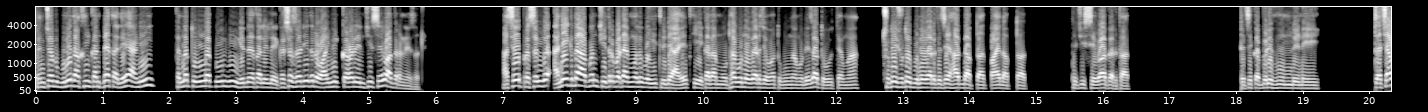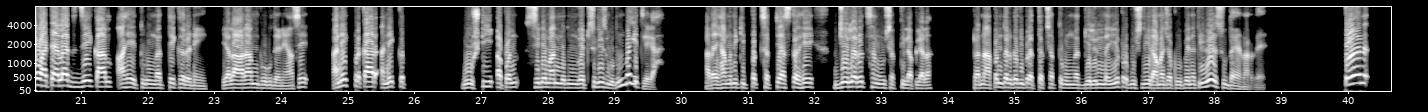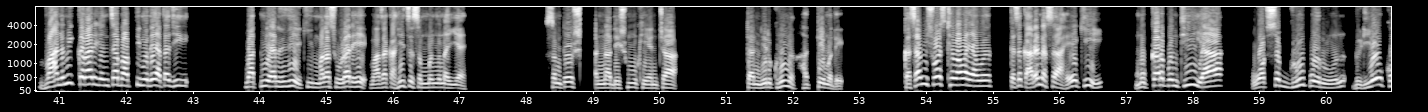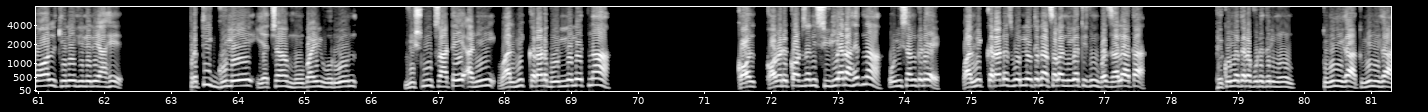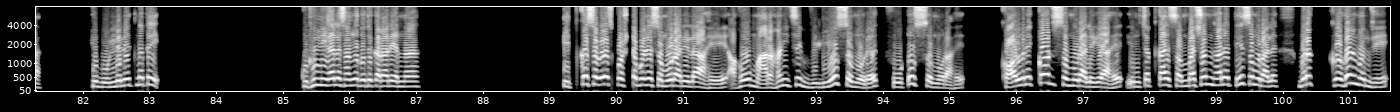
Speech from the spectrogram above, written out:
त्यांच्यावर गुन्हे दाखल करण्यात आले आणि त्यांना तुरुंगात बोलवून घेण्यात आलेले. कशासाठी? तर वाल्मिक कराड यांची सेवा करण्यासाठी. असे प्रसंग अनेकदा आपण चित्रपटांमध्ये बघितलेले आहेत की एखादा मोठा गुन्हेगार जेव्हा तुरुंगामध्ये जातो तेव्हा छोटे छोटे गुन्हेगार त्याचे हात दाबतात पाय दाबतात त्याची सेवा करतात. त्याचे कपडे होऊन देणे त्याच्या वाट्याला जे काम आहे तुरुंगात ते करणे याला आराम करू देणे. असे अनेक प्रकार अनेक गोष्टी आपण सिनेमांमधून वेब सिरीज मधून बघितलेल्या आता ह्यामध्ये कितपत सत्य असतं हे जेलरच सांगू शकतील आपल्याला. कारण आपण तर कधी प्रत्यक्षात तुरुंगात गेलेलो नाहीये प्रभू श्री रामाच्या कृपेनं ती वेळ सुद्धा येणार नाही. पण वाल्मिक कराड यांच्या बाबतीमध्ये आता जी बातमी आलेली आहे की मला सोडा रे माझा काहीच संबंध नाही आहे संतोष अण्णा देशमुख यांच्या त्या निर्घृण हत्येमध्ये. कसा विश्वास ठेवावा यावर? त्याचं कारण असं आहे की मुक्कारपंथी या व्हॉट्सअप ग्रुपवरून व्हिडिओ कॉल केले गेलेले आहे. प्रतीक गुले याच्या मोबाईल वरून विष्णू चाटे आणि वाल्मिक कराड बोललेले आहेत ना? कॉल कॉल रेकॉर्ड आणि सीडीआर आहेत ना पोलिसांकडे वाल्मिक कराडच बोलले होते ना चला निघा तिथून बस झालं आता. फेकून ना त्याला कुठेतरी म्हणून. तुम्ही निघा तुम्ही निघा. हे बोललेले आहेत ना ते. कुठून निघायला सांगत होते कराड यांना? इतकं सगळं स्पष्टपणे समोर आलेलं आहे. अहो मारहाणीचे व्हिडिओ समोर आहेत फोटो समोर आहे कॉल रेकॉर्ड समोर आलेले आहे. यांच्यात काय संभाषण झालं ते समोर आले बरं कदल म्हणजे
